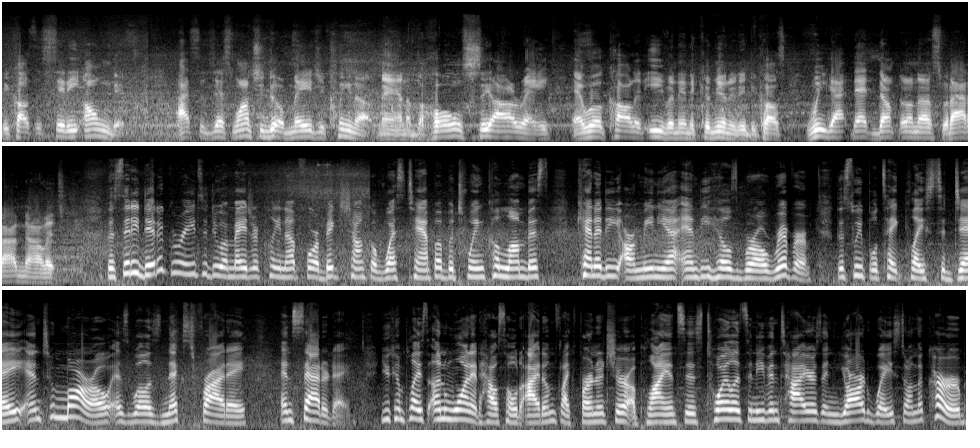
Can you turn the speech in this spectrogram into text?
because the city owned it. I suggest, why don't you do a major cleanup, man, of the whole CRA, and we'll call it even in the community because we got that dumped on us without our knowledge. The city did agree to do a major cleanup for a big chunk of West Tampa between Columbus, Kennedy, Armenia, and the Hillsborough River. The sweep will take place today and tomorrow, as well as next Friday and Saturday. You can place unwanted household items like furniture, appliances, toilets, and even tires and yard waste on the curb.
